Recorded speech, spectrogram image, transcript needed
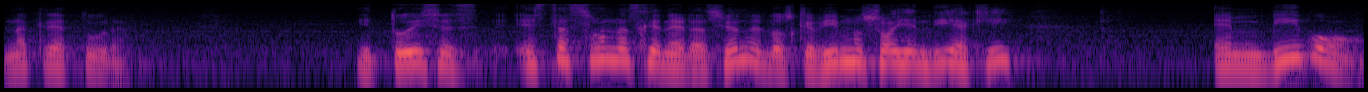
una criatura. Y tú dices, estas son las generaciones, los que vimos hoy en día aquí, en vivo.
